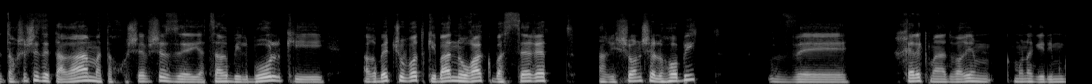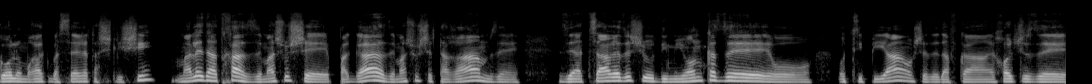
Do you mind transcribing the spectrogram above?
אתה חושב שזה תרם? אתה חושב שזה יצר בלבול? כי הרבה תשובות קיבלנו רק בסרט הראשון של הוביט, וחלק מהדברים, כמו נגיד עם גולום, רק בסרט השלישי. מה לדעתך? זה משהו שפגע? זה משהו שתרם? זה, זה יצר איזשהו דמיון כזה, או, או ציפייה, או שזה דווקא, יכול להיות שזה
